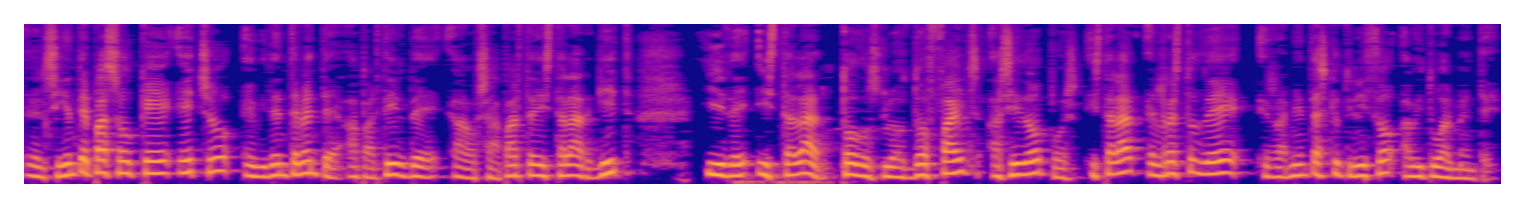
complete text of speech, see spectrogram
el siguiente paso que he hecho, evidentemente, a partir de, o sea, aparte de instalar Git y de instalar todos los dos files, ha sido pues instalar el resto de herramientas que utilizo habitualmente.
